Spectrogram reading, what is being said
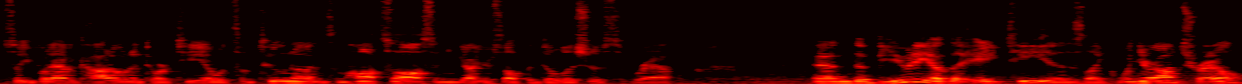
So you put avocado in a tortilla with some tuna and some hot sauce and you got yourself a delicious wrap. And the beauty of the AT is like when you're on trail,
